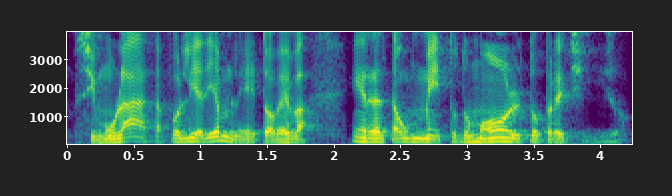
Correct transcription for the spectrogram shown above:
simulata follia di Amleto, aveva in realtà un metodo molto preciso.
